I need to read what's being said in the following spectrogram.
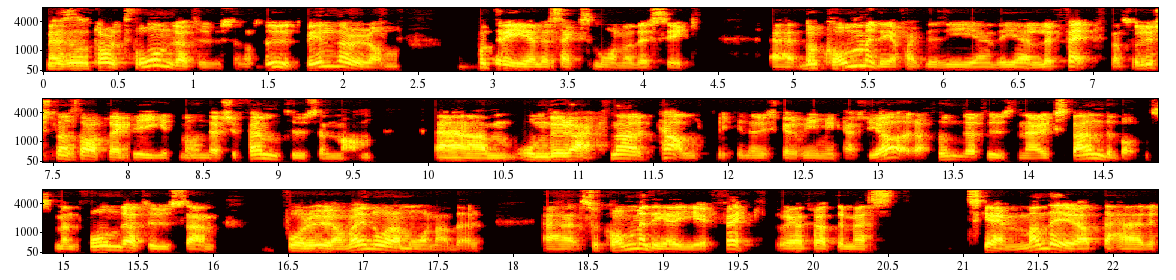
Men sen så tar du 200 000 och så utbildar du dem på tre eller sex månaders sikt. Eh, då kommer det faktiskt ge en rejäl effekt. Alltså Ryssland startar kriget med 125 000 man. Um, om du räknar kallt, vilket den ryska regimen kanske gör, att 100 000 är expandables, men 200 000 får du öva i några månader, uh, så kommer det ge effekt. Och jag tror att det mest skrämmande är att det här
